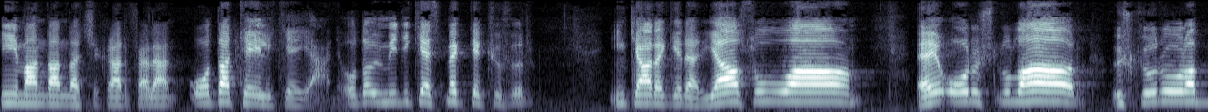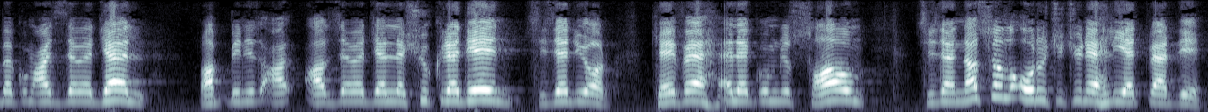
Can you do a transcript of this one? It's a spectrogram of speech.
İmandan da çıkar falan. O da tehlike yani. O da ümidi kesmek de küfür. İnkara girer. Ya suvvam! Ey oruçlular! Üşkuru rabbekum azze ve cel! Rabbiniz azze ve celle şükredin. Size diyor. Keyfe helekum savm. Size nasıl oruç için ehliyet verdi?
